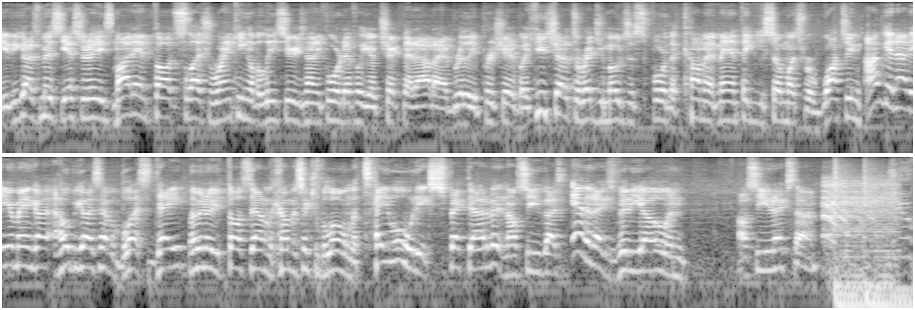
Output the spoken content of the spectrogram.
If you guys missed yesterday's My Damn Thoughts slash ranking of Elite Series 94, definitely go check that out. I really appreciate it. But huge shout out to Reggie Moses for the comment, man. Thank you so much for watching. I'm getting out of here, man. I hope you guys have a blessed day. Let me know your thoughts down in the comment section below on the table. What do you expect out of it? And I'll see you guys in the next video, and I'll see you next time. You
